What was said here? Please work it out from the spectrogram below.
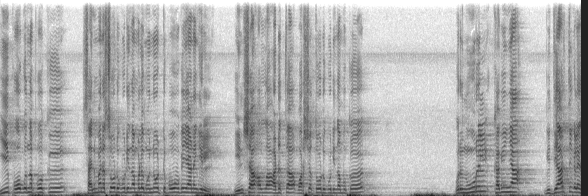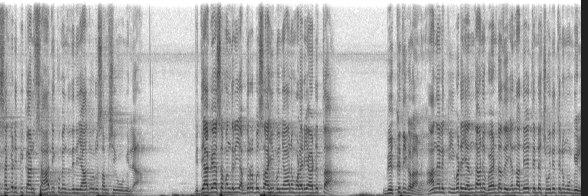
ഈ പോകുന്ന പോക്ക് സന്മനസ്സോടുകൂടി നമ്മൾ മുന്നോട്ട് പോവുകയാണെങ്കിൽ ഇൻഷാ അള്ളാ അടുത്ത വർഷത്തോടു കൂടി നമുക്ക് ഒരു നൂറിൽ കവിഞ്ഞ വിദ്യാർത്ഥികളെ സംഘടിപ്പിക്കാൻ സാധിക്കുമെന്നതിന് യാതൊരു സംശയവുമില്ല. വിദ്യാഭ്യാസ മന്ത്രി അബ്ദുറബ് സാഹിബ് ഞാനും വളരെ അടുത്ത വ്യക്തികളാണ്. ആ നിലയ്ക്ക് ഇവിടെ എന്താണ് വേണ്ടത് എന്ന അദ്ദേഹത്തിന്റെ ചോദ്യത്തിന് മുമ്പിൽ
